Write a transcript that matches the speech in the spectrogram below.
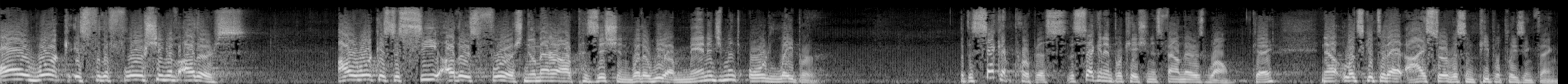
All work is for the flourishing of others. Our work is to see others flourish no matter our position, whether we are management or labor. But the second purpose, the second implication is found there as well. Okay? Now let's get to that eye service and people pleasing thing.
